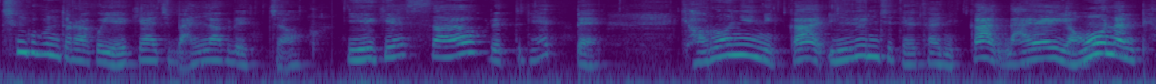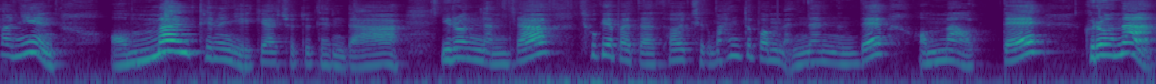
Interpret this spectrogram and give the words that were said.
친구분들하고 얘기하지 말라 그랬죠. 얘기했어요? 그랬더니 했대. 결혼이니까 일륜지 대사니까 나의 영원한 편인 엄마한테는 얘기하셔도 된다. 이런 남자 소개받아서 지금 한두 번 만났는데 엄마 어때? 그러나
